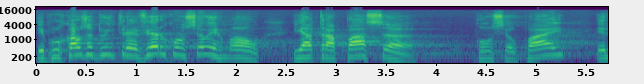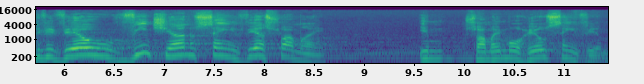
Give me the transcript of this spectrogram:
E por causa do entreveiro com seu irmão e a trapaça com seu pai, ele viveu 20 anos sem ver a sua mãe. E sua mãe morreu sem vê-lo.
